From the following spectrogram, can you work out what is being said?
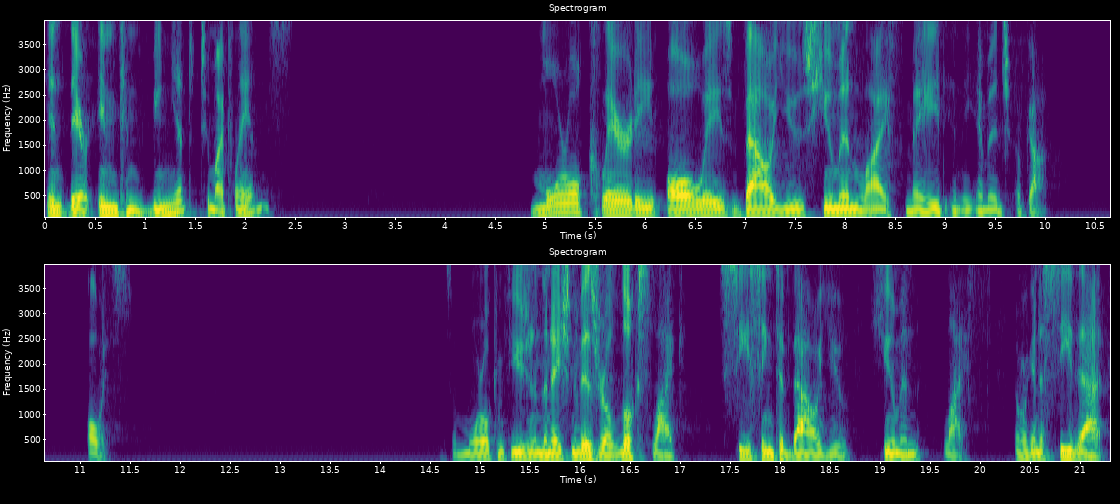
in, they are inconvenient to my plans. Moral clarity always values human life made in the image of God. Always. So, moral confusion in the nation of Israel looks like ceasing to value human life. And we're going to see that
